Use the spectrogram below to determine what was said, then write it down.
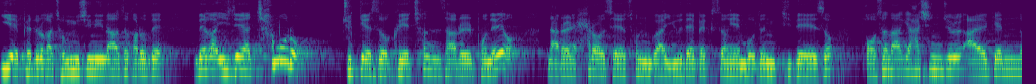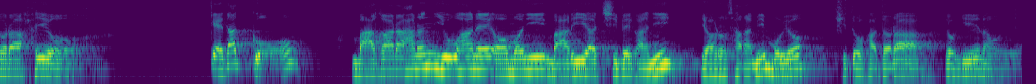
이에 베드로가 정신이 나서 가로되 내가 이제야 참으로 주께서 그의 천사를 보내어 나를 헤롯의 손과 유대 백성의 모든 기대에서 벗어나게 하신 줄 알겠노라 하여 깨닫고 마가라 하는 요한의 어머니 마리아 집에 가니 여러 사람이 모여 기도하더라. 여기에 나오네요.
